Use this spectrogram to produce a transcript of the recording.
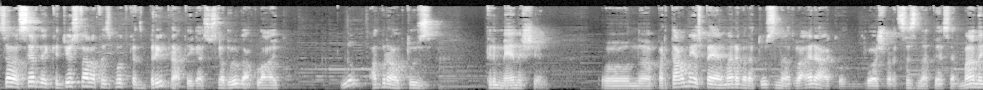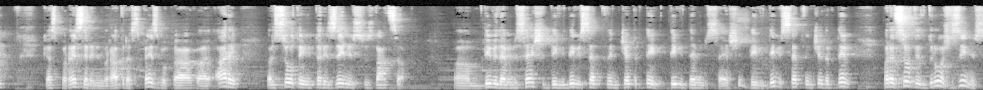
savā sirdī, ka jūs vēlaties būt kāds brīvprātīgais uz kādu ilgāku laiku. Nu, atbraukt uz trim mēnešiem Un par tām iespējām arī varat uzzināt vairāk, un droši varat sazināties ar mani, kas par ezeriņu var atrast Facebook, vai arī var sūtīt arī ziņas uz WhatsApp. Um, 296, 227, 296, 227, varat sūtīt droši ziņas.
